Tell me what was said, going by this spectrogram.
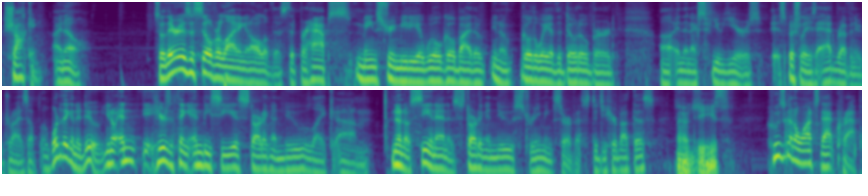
Shocking, I know. So there is a silver lining in all of this that perhaps mainstream media will go by the you know go the way of the dodo bird uh, in the next few years, especially as ad revenue dries up. What are they going to do? You know, and here's the thing: NBC is starting a new like um, no no CNN is starting a new streaming service. Did you hear about this? oh jeez. Who's going to watch that crap?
